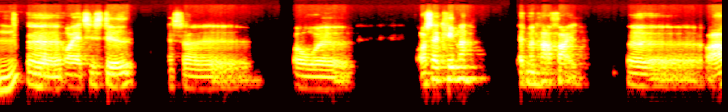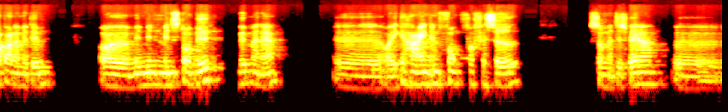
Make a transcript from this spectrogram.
mm. øh, og er til stede. Altså, øh, og øh, også erkender, at man har fejl øh, og arbejder med dem, og, men, men, men står ved, hvem man er, øh, og ikke har en anden form for facade, som man desværre øh,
